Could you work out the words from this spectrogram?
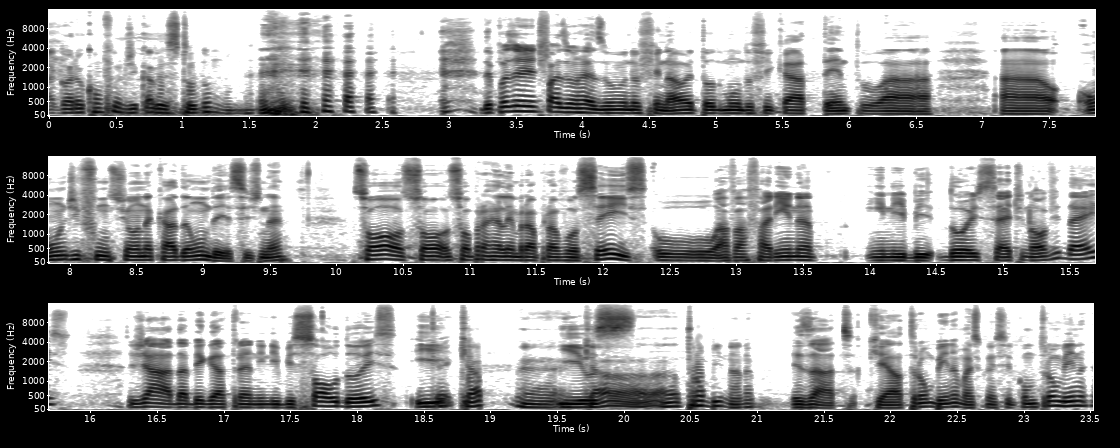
Agora eu confundi a cabeça de todo mundo, né? Depois a gente faz um resumo no final e todo mundo fica atento a, a onde funciona cada um desses, né? Só, só, só para relembrar para vocês, o, a varfarina inibe 2, 7, 9 e 10. Já a da Begatrana inibe só o 2 e, que, que, é, é, e que os... é a, a, trombina, né? Exato, que é a trombina, mais conhecido como trombina.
